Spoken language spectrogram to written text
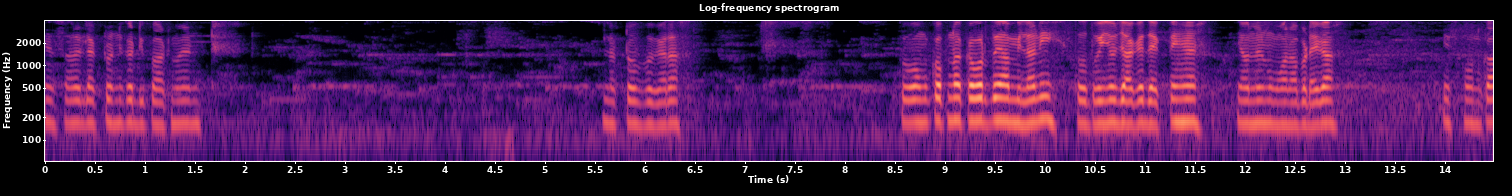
ये सारा इलेक्ट्रॉनिक का डिपार्टमेंट, लैपटॉप वगैरह। तो हमको अपना कवर तो यहाँ मिला नहीं तो कहीं जाके देखते हैं, या ऑनलाइन मंगवाना पड़ेगा इस फ़ोन का।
